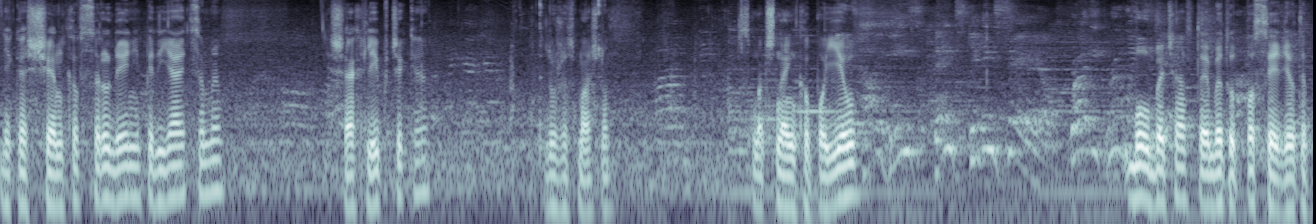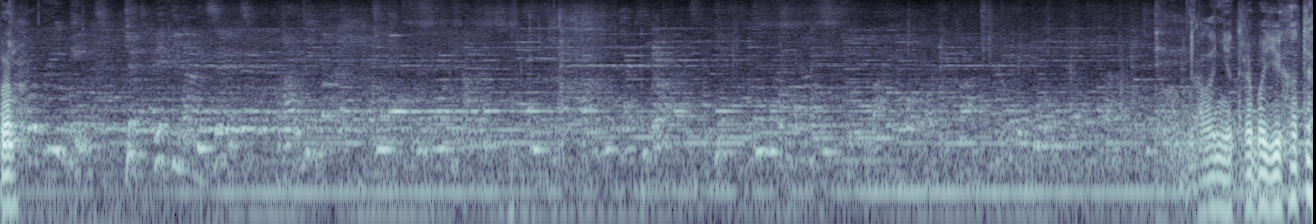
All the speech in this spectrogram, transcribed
якась шинка всередині під яйцями. Ще хлібчики. Дуже смачно. Смачненько поїв. Був би часто, я би тут посидів тепер. three weeks. Just 59 cents. Але ні, треба їхати.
